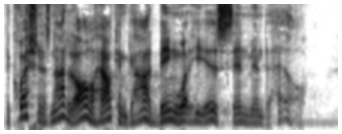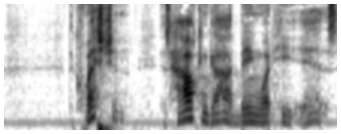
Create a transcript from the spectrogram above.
The question is not at all how can God, being what he is, send men to hell? The question is how can God, being what he is,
